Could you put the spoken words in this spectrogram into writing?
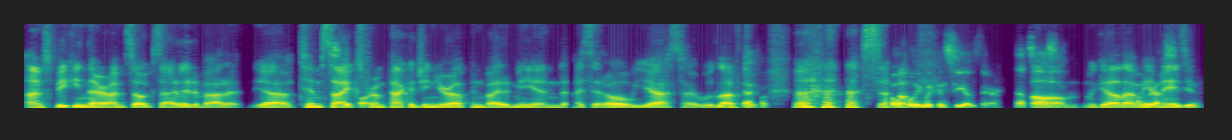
I'm, I'm, speaking there. I'm so excited about it. Yeah. Tim Sykes so from Packaging Europe invited me, and I said, Oh, yes, I would love to. so, Hopefully, we can see us there. That's oh, awesome. Miguel, that'd be amazing.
